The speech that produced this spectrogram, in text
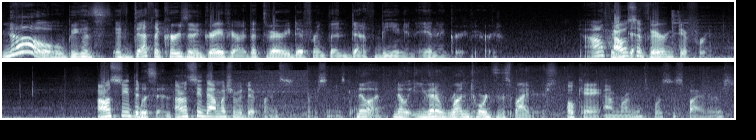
No, because if death occurs in a graveyard, that's very different than death being in, in a graveyard. I don't think How is it very different? I don't see the. Listen. I don't see that much of a difference. Never seen this guy. No, no, you gotta run towards the spiders. Okay, I'm running towards the spiders.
